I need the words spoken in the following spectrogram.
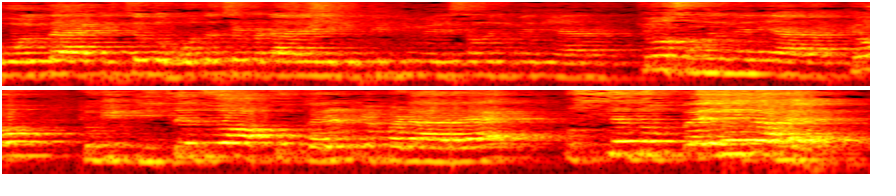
बोलता है, टीचर तो बहुत अच्छे पढ़ा रहे हैं, लेकिन फिर भी मेरी समझ में नहीं आ रहा। क्यों समझ में नहीं आ रहा? क्यों? क्योंकि टीचर जो आपको करंट में पढ़ा रहा है, उससे जो पहले का है,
